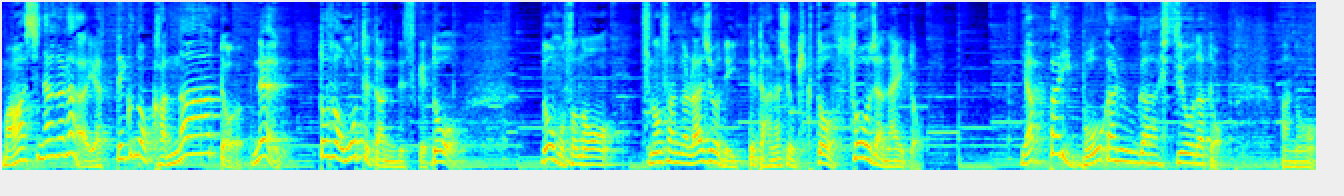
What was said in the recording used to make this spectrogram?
回しながらやっていくのかなと、ね、当然思ってたんですけど、どうもその、角さんがラジオで言ってた話を聞くと、そうじゃないと。やっぱりボーカルが必要だと。あの、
